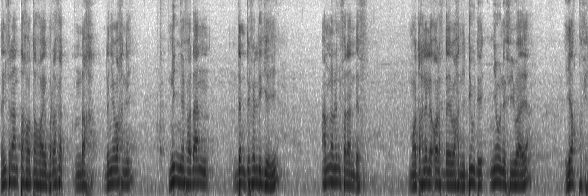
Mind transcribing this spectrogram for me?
dañ fa daan taxaw taxawaay bu rafet ndax dañuy wax ni nit ñi fa daan dem di fa liggéeyi am na lu ñu fa daan def. Moo tax léeg-léeg olof day wax ni diw de ñëw na fi waaye yàqu fi.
